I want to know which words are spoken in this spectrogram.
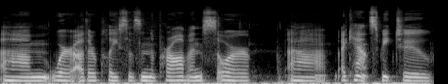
um, where other places in the province, or uh, I can't speak to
